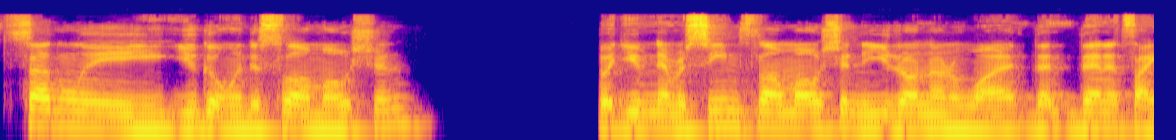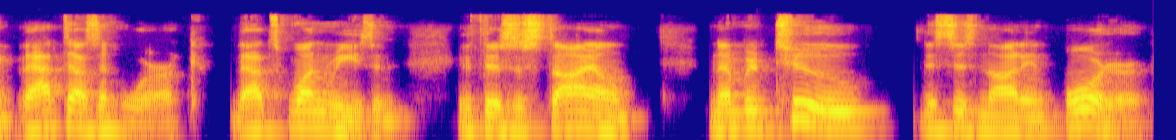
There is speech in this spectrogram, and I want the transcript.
suddenly you go into slow motion, but you've never seen slow motion and you don't know why, then, then it's like that doesn't work. That's one reason. If there's a style. Number two, this is not in order.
